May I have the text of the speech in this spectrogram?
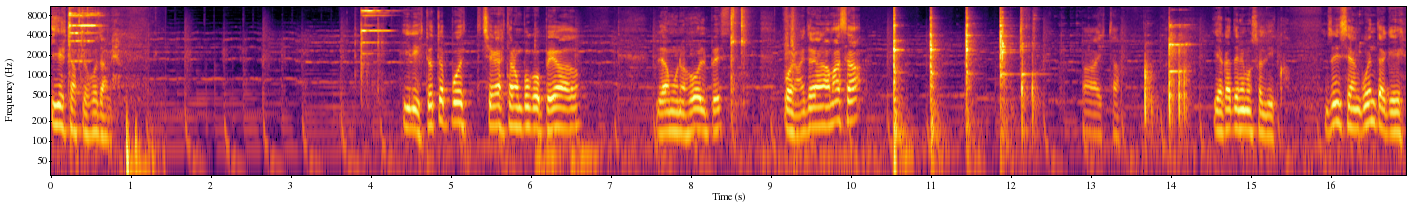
Y este aflojó también. Y listo. Esto puede llegar a estar un poco pegado. Le damos unos golpes. Bueno, ahí traigo la masa. Ahí está. Y acá tenemos el disco. No sé si se dan cuenta que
